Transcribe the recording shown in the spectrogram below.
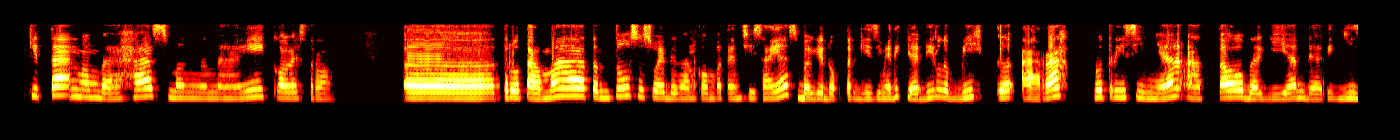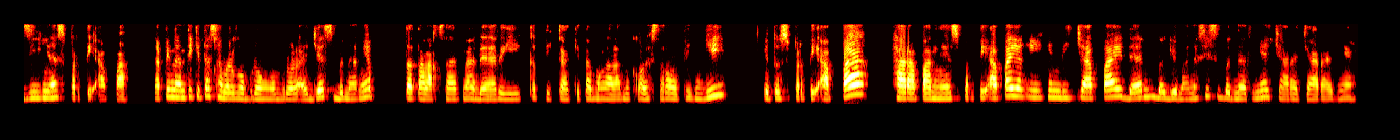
kita membahas mengenai kolesterol. Uh, terutama tentu sesuai dengan kompetensi saya sebagai dokter gizi medik, jadi lebih ke arah nutrisinya atau bagian dari gizinya seperti apa. Tapi nanti kita sambil ngobrol-ngobrol aja sebenarnya tata laksana dari ketika kita mengalami kolesterol tinggi itu seperti apa, harapannya seperti apa yang ingin dicapai dan bagaimana sih sebenarnya cara-caranya.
